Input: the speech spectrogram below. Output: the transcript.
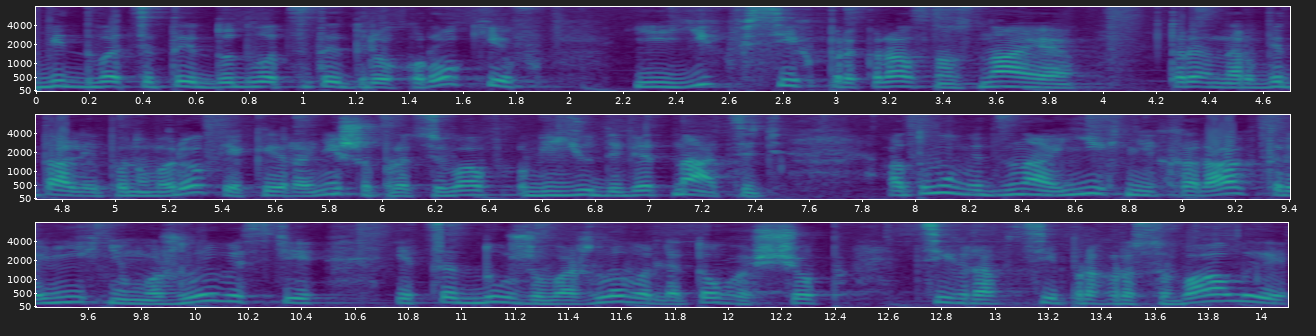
від 20 до 23 років, і їх всіх прекрасно знає тренер Віталій Пономарьов, який раніше працював в Ю-19. А тому він знає їхній характер, їхні можливості, і це дуже важливо для того, щоб ці гравці прогресували.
